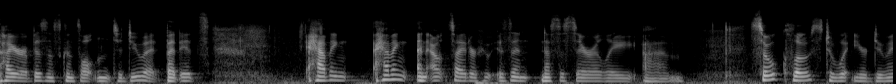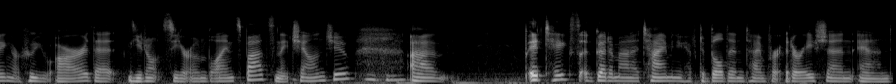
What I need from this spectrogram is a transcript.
hire a business consultant to do it but it's having having an outsider who isn't necessarily um, so close to what you're doing or who you are that you don't see your own blind spots and they challenge you mm-hmm. um, it takes a good amount of time and you have to build in time for iteration and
